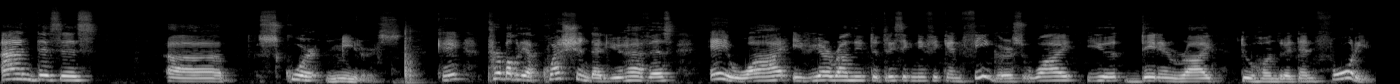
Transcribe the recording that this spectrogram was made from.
And this is uh, square meters okay? Probably a question that you have is hey why if you are rounding to three significant figures why you didn't write 240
